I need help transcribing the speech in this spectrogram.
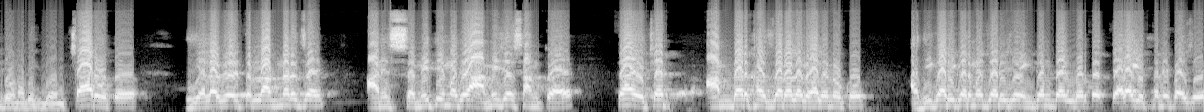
दोन अधिक दोन चार होतं. याला वेळ तर लागणारच आहे. आणि समितीमध्ये आम्ही जे सांगतोय त्या याच्यात आमदार खासदाराला घ्यायला नको. अधिकारी कर्मचारी जे इन्कम टॅक्स भरतात त्याला घेतलं नाही पाहिजे.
